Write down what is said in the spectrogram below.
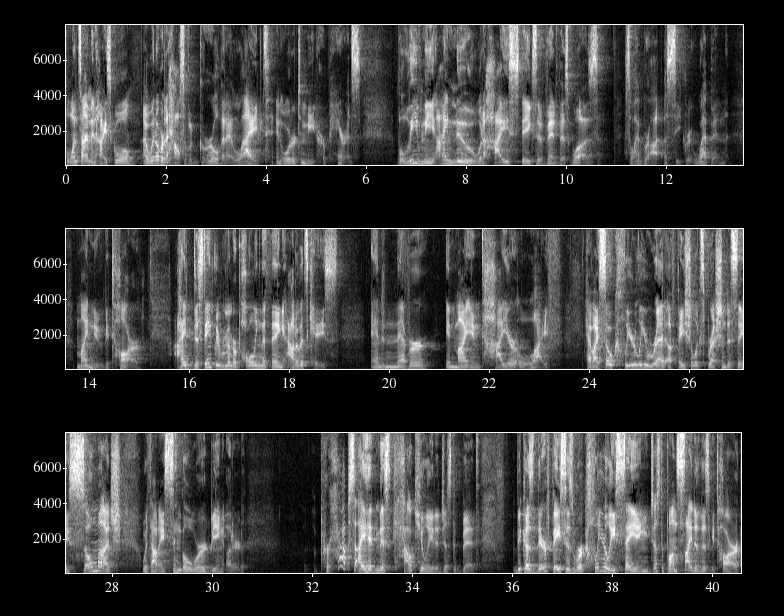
One time in high school, I went over to the house of a girl that I liked in order to meet her parents. Believe me, I knew what a high stakes event this was, so I brought a secret weapon my new guitar. I distinctly remember pulling the thing out of its case, and never in my entire life have I so clearly read a facial expression to say so much without a single word being uttered. Perhaps I had miscalculated just a bit, because their faces were clearly saying, just upon sight of this guitar,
